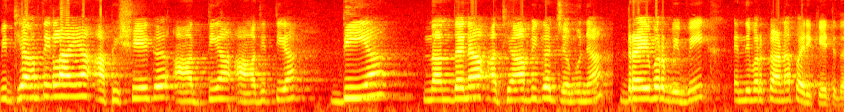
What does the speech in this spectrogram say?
വിദ്യാർത്ഥികളായ അഭിഷേക് ആദ്യ ആദിത്യ ദിയ നന്ദന അധ്യാപിക ജമുന ഡ്രൈവർ വിവേക് എന്നിവർക്കാണ് പരിക്കേറ്റത്.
